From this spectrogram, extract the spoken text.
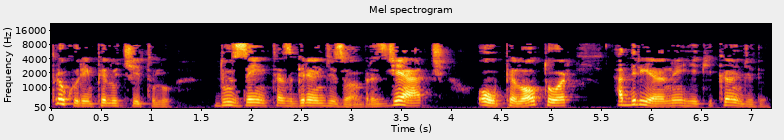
Procurem pelo título 200 Grandes Obras de Arte ou pelo autor Adriano Henrique Cândido.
